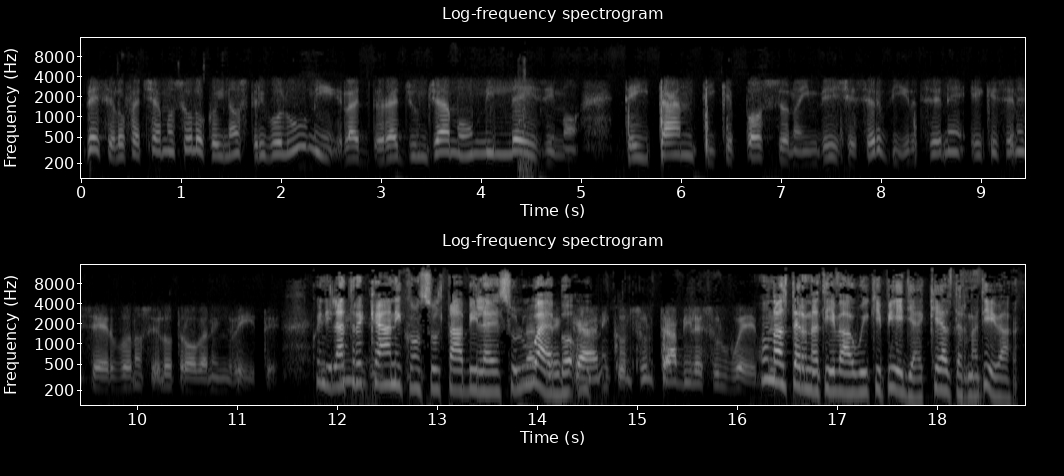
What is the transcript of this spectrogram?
beh se lo facciamo solo con i nostri volumi raggiungiamo un millesimo dei tanti che possono invece servirsene e che se ne servono se lo trovano in rete. Quindi la Treccani consultabile sul la web. La Treccani consultabile sul web. Un'alternativa a Wikipedia, che alternativa?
